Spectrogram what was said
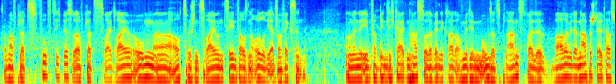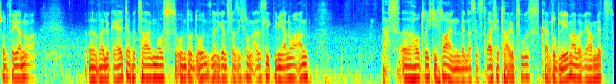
sag mal, auf Platz 50 bist oder auf Platz 2, 3 oben, äh, auch zwischen 2 und 10.000 Euro, die einfach weg sind. Und wenn du eben Verbindlichkeiten hast oder wenn du gerade auch mit dem Umsatz planst, weil du Ware wieder nachbestellt hast, schon für Januar, äh, weil du Gehälter bezahlen musst und, und, und, ne, die ganze Versicherung, alles liegt im Januar an, das äh, haut richtig rein. Wenn das jetzt drei, vier Tage zu ist, kein Problem, aber wir haben jetzt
